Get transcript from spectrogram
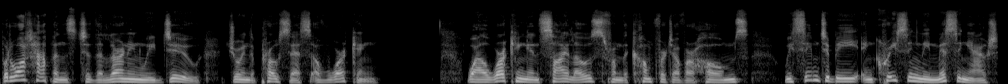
But what happens to the learning we do during the process of working? While working in silos from the comfort of our homes, we seem to be increasingly missing out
